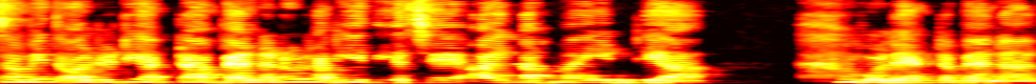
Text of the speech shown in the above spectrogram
সমিত অলরেডি একটা ব্যানারও লাগিয়ে দিয়েছে আই লাভ মাই ইন্ডিয়া বলে একটা ব্যানার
